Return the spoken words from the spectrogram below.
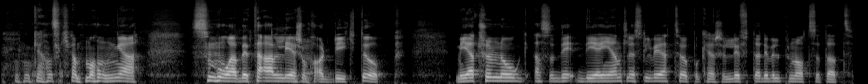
ganska många små detaljer som har dykt upp. Men jag tror nog, alltså det, det jag egentligen skulle vilja ta upp och kanske lyfta, det är väl på något sätt att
